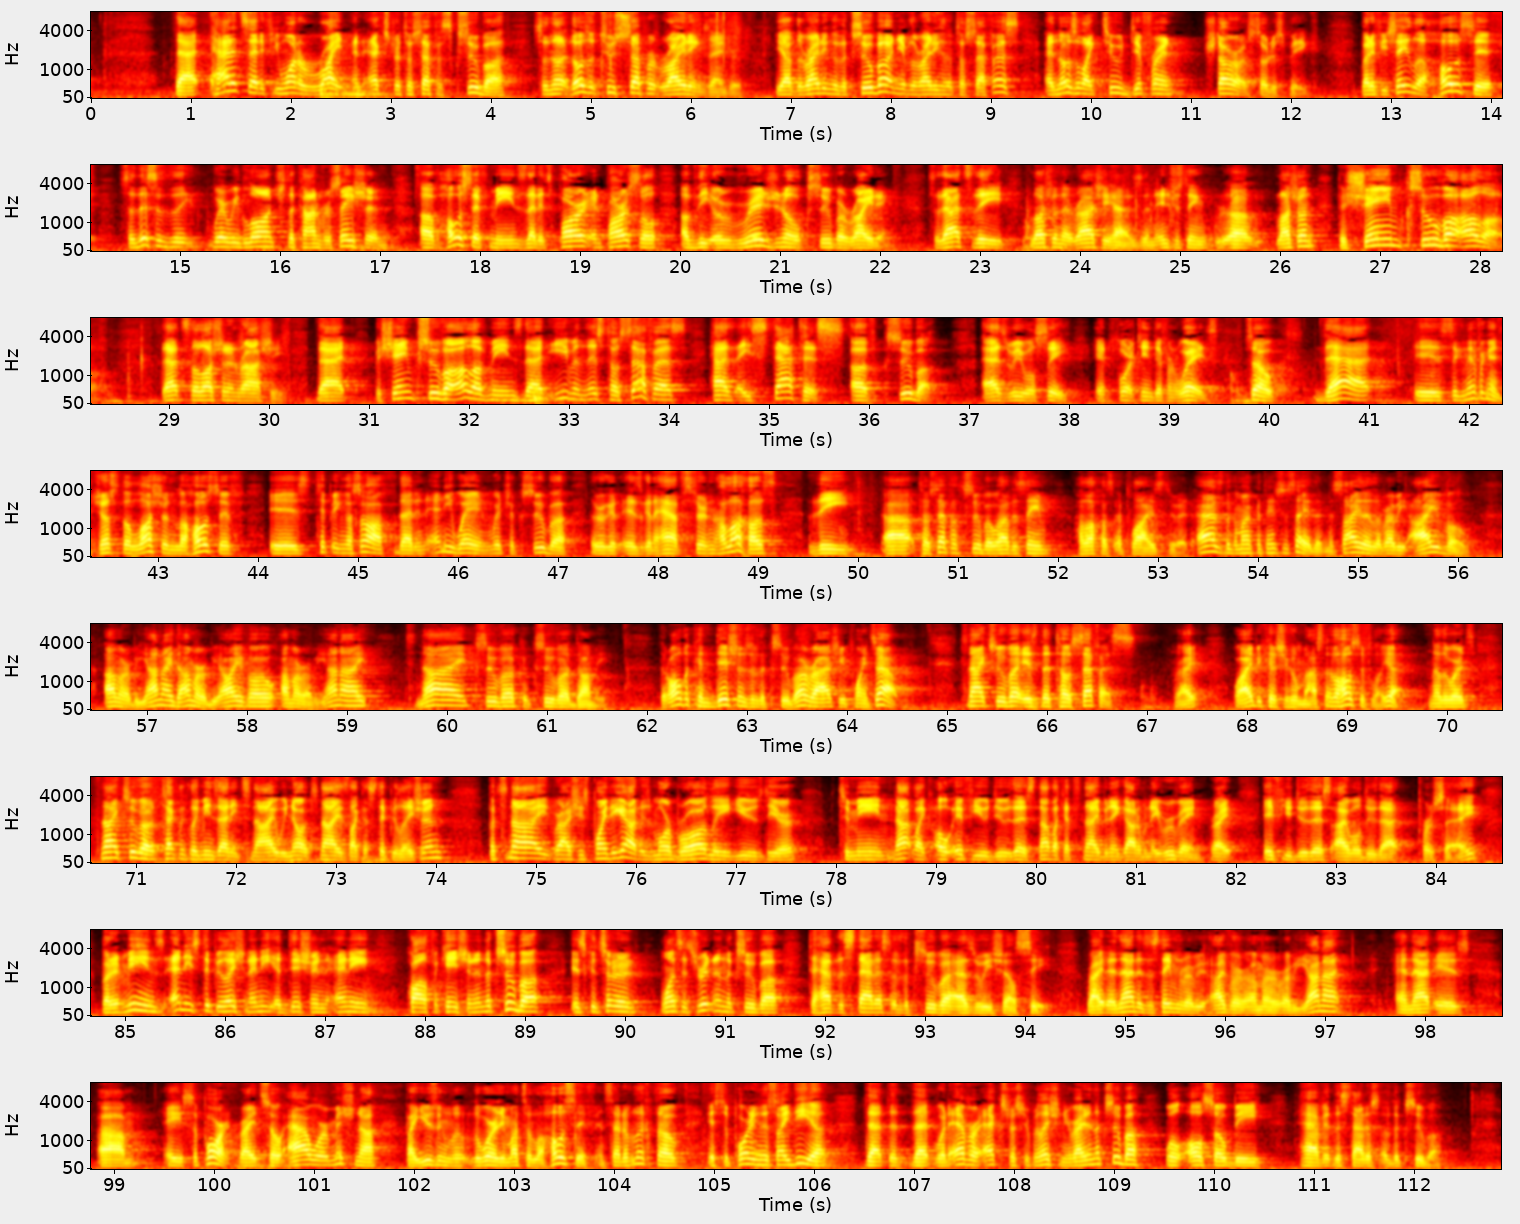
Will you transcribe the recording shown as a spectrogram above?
That had it said if you want to write an extra tosefes ksuba, so those are two separate writings, Andrew. You have the writing of the ksuba and you have the writing of the tosefes, and those are like two different shtaros, so to speak. But if you say lehosif, so this is the where we launch the conversation of hosif means that it's part and parcel of the original ksuba writing. So that's the lashon that Rashi has, an interesting uh, lashon. V'shem ksuva alav. That's the lashon in Rashi. That v'shem ksuva alav means that even this tosefes has a status of ksuba, as we will see in 14 different ways. So that is significant. Just the Lashon, Lahosif, is tipping us off that in any way in which a ksuba is going to have certain halachos, the uh, Tosefah ksuba will have the same halachos applies to it. As the Gemara continues to say, that Messiah Rabbi Ivo, Amar Rabbi Yanai, Amar Rabbi Ivo, Amar Rabbi Yanai, Tanai, Ksuva, Ksuva, Dami. That all the conditions of the ksuba, Rashi points out. Tanai ksuva is the Tosefes, right? Why? Because Shehu Masna Lahosifla, yeah. In other words, T'nai ksuva technically means any t'nai. We know t'nai is like a stipulation, but t'nai, Rashi's pointing out, is more broadly used here to mean not like, oh, if you do this, not like a t'nai b'nei gad b'nei ruvain, right? If you do this, I will do that, per se. But it means any stipulation, any addition, any qualification in the ksuba is considered, once it's written in the ksuba, to have the status of the ksuba as we shall see. Right? And that is a statement of Rabbi Ivar Amar Rabbi Yana, and that is, um, a support, right? So our Mishnah, by using the word imatzah lahosif instead of lichtov, is supporting this idea that, the, that whatever extra stipulation you write in the ksuba will also be have the status of the ksuba.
